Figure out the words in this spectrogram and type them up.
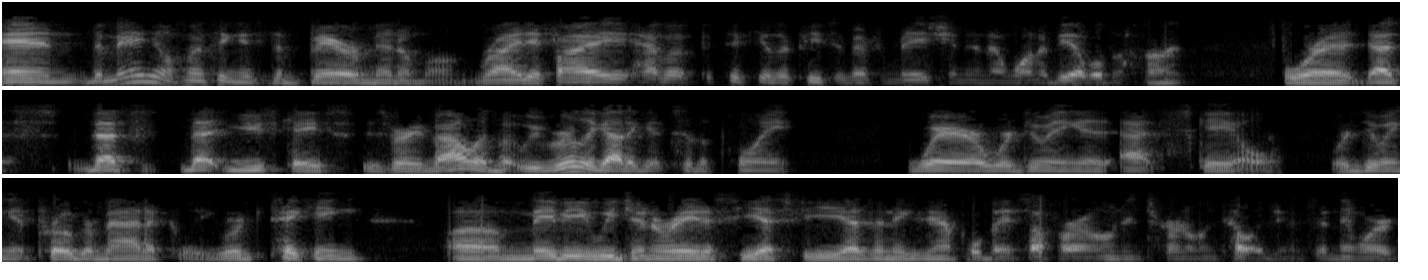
And the manual hunting is the bare minimum, right? If I have a particular piece of information and I want to be able to hunt for it, that's that's that use case is very valid. But we've really got to get to the point where we're doing it at scale. We're doing it programmatically. We're taking um, maybe we generate a CSV as an example based off our own internal intelligence, and then we're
